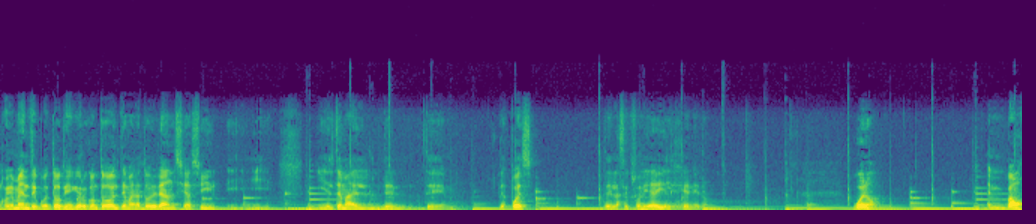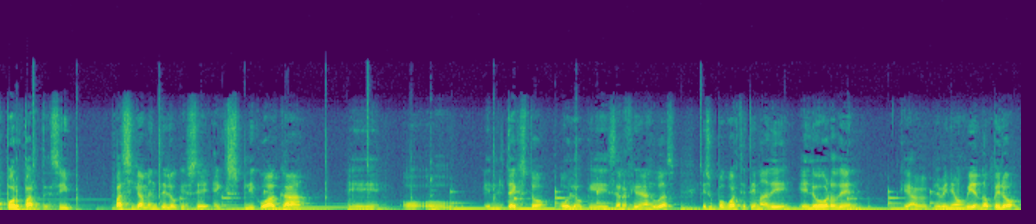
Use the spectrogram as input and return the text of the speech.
obviamente, porque todo tiene que ver con todo, el tema de la tolerancia, ¿sí? Y, el tema del, del, de, después de la sexualidad y el género. Bueno, em, vamos por partes, ¿sí? Básicamente lo que se explicó acá, eh, o, o, en el texto, o lo que se refiere a las dudas, es un poco a este tema de el orden que veníamos viendo, pero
